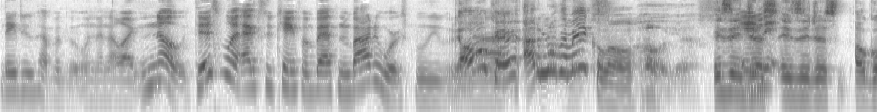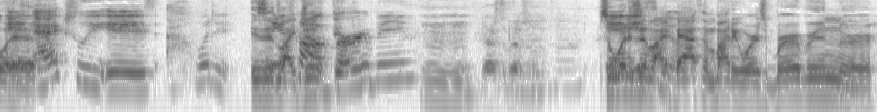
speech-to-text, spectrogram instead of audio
they do have a good one that I like. No, this one actually came from Bath and Body Works. Believe it or Oh, not. okay. I didn't know they make cologne. Oh yes. Is it And just? it- is it just? Oh, go It ahead. actually is. ah, What it? Is it like called just- bourbon? Mm-hmm. That's the best one. so what and is it it like? smells Bath and Body Works bourbon or?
